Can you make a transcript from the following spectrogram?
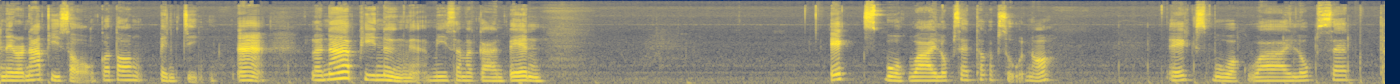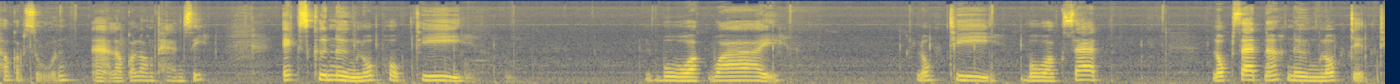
นในระนาบ P2 ก็ต้องเป็นจริง อะระนาบ P1 เนี่ยมีสมการเป็น x บวก y ลบ z เท่ากับ 0 เนาะ x บวก y ลบ z เท่ากับ 0 อะ เราก็ลองแทนสิ x คือ 1 ลบ 6t บวก y ลบ t บวก z ลบ z นะ1ลบ 7t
